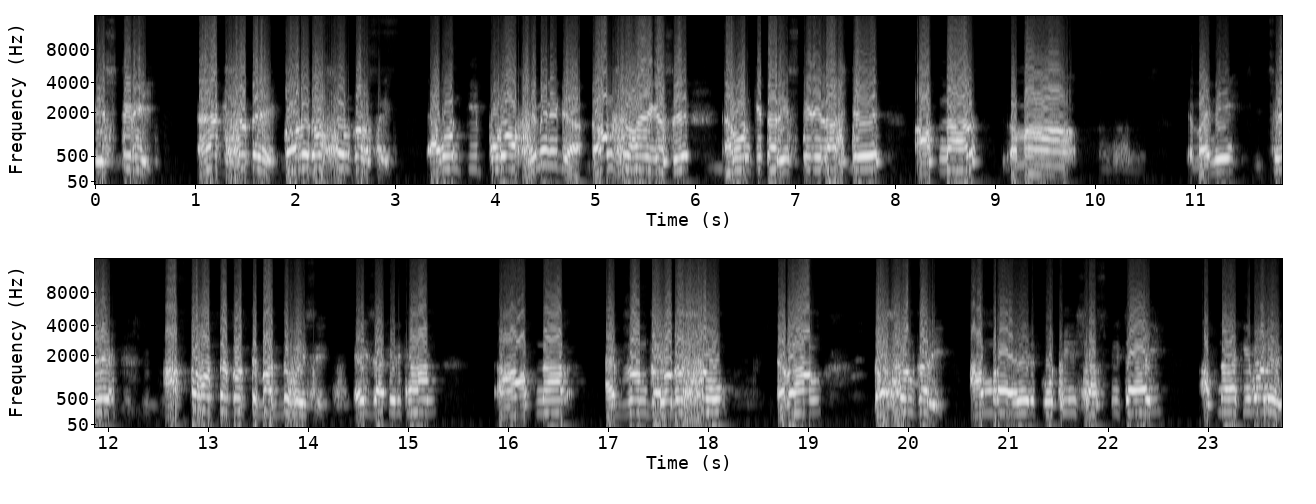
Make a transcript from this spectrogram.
স্ত্রী একসাথে গণধর্ষণ করছে। এমনকি পুরো ফ্যামিলিটা ধ্বংস হয়ে গেছে। এমনকি তার স্ত্রী লাস্টে আপনার মানে সে আত্মহত্যা করতে বাধ্য হয়েছে। এই জাকির খান আপনার একজন জলদস্যু এবং দর্শনকারী। আমরা এর কঠিন শাস্তি চাই। আপনারা কি বলেন?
